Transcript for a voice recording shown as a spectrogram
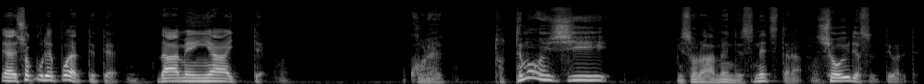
で食レポやっててうん。ラーメン屋行って。はい「これとっても美味しい味噌ラーメンですね」っつったら「醤油です」って言われて。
